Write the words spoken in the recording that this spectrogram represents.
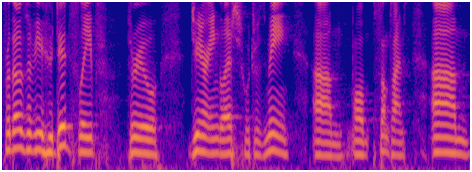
for those of you who did sleep through junior English, which was me, um, well, sometimes, um,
